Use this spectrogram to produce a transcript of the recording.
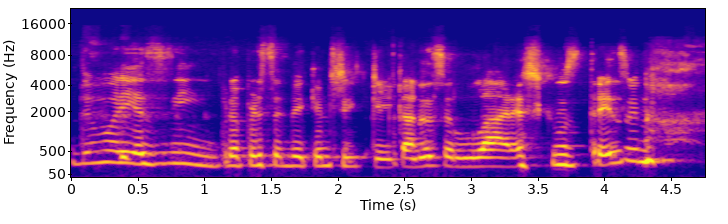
Demorei assim para perceber que eu tinha que clicar no celular, acho que uns três minutos.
